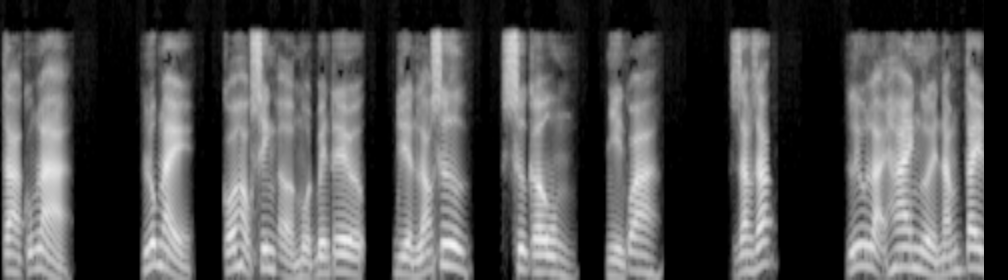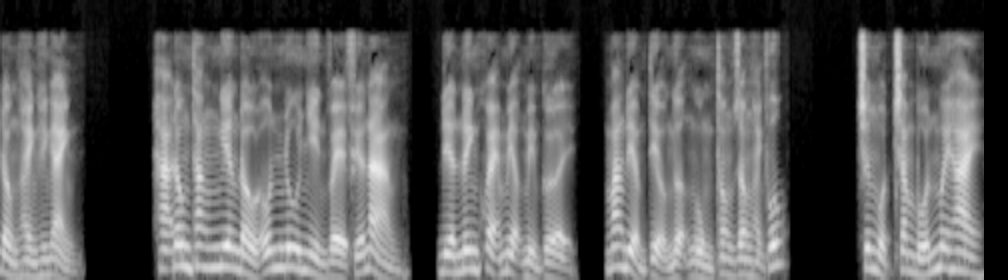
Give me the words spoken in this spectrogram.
ta cũng là. Lúc này, có học sinh ở một bên kêu, Điền lão sư, sư công, nhìn qua. Giang giác. Lưu lại hai người nắm tay đồng hành hình ảnh. Hạ Đông Thăng nghiêng đầu ôn nhu nhìn về phía nàng, Điền Ninh khỏe miệng mỉm cười, mang điểm tiểu ngượng ngùng thong dong hạnh phúc. chương 142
